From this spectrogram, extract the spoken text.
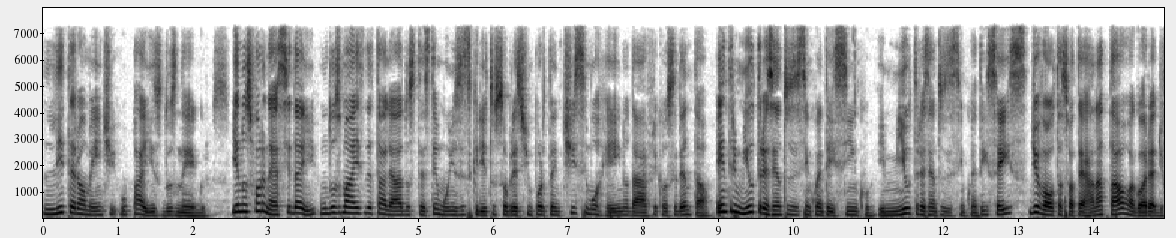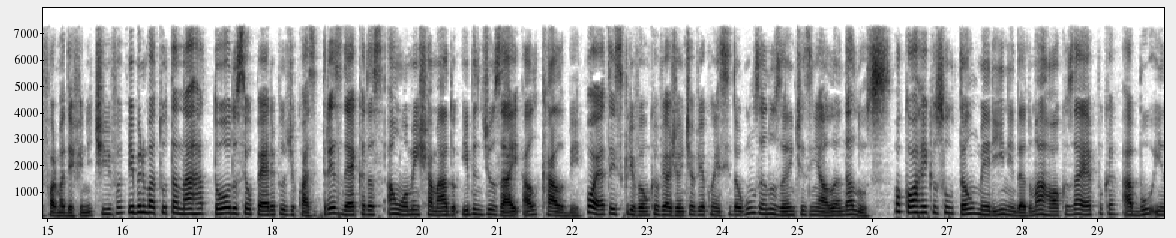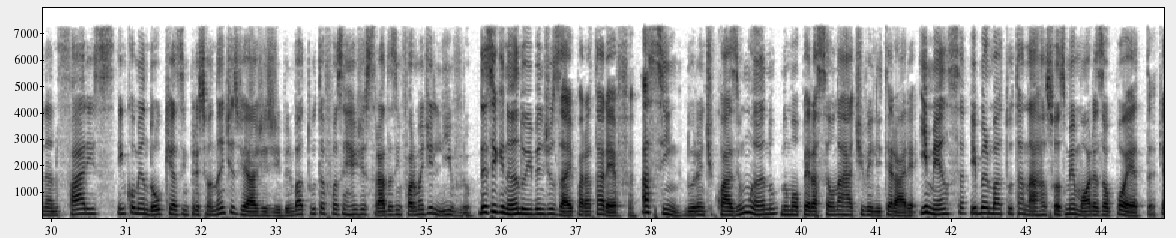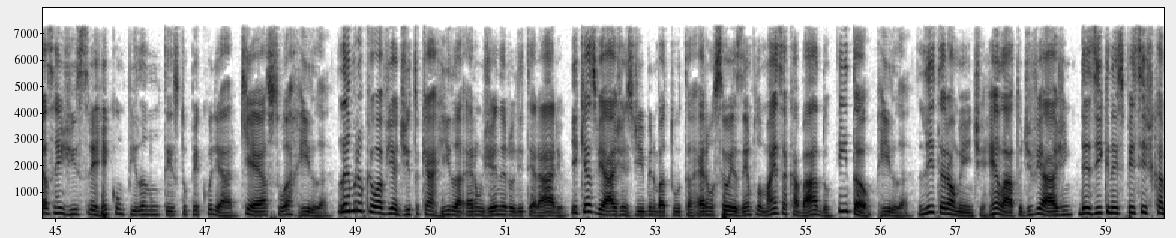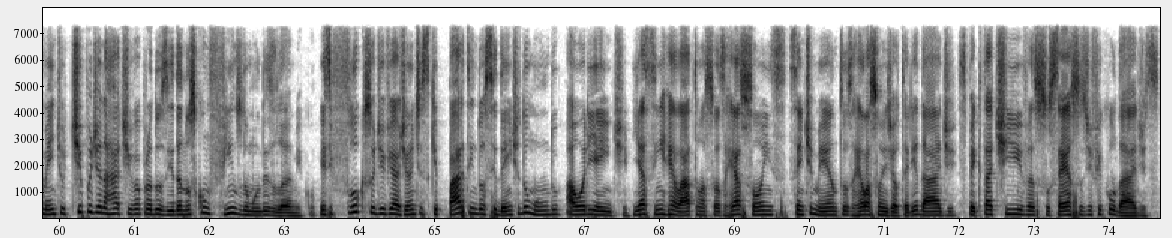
literalmente o país dos negros. E nos fornece daí um dos mais detalhados testemunhos escritos sobre este importantíssimo reino da África Ocidental. Entre 1355 e 1356, de volta à sua terra natal, agora de forma definitiva, Ibn Battuta narra todo o seu périplo de quase três décadas a um homem chamado Ibn Juzai al-Kalbi, poeta e escrivão que o viajante havia conhecido alguns anos antes em Al-Andalus. Ocorre que o sultão merínida do Marrocos da época, Abu Inan Faris, encomendou que as impressionantes viagens de Ibn Battuta fossem registradas em forma de livro, designando Ibn Juzai para a tarefa. Assim, durante quase um ano, numa operação narrativa e literária imensa, Ibn Battuta narra suas memórias ao poeta, que as registra e recompila num texto peculiar, que é a sua Rila. Lembram que eu havia dito que a Rila era um gênero literário e que as viagens de Ibn Battuta eram seu exemplo mais acabado, então, Hila, literalmente relato de viagem, designa especificamente o tipo de narrativa produzida nos confins do mundo islâmico. Esse fluxo de viajantes que partem do ocidente do mundo ao oriente e assim relatam as suas reações, sentimentos, relações de alteridade, expectativas, sucessos, dificuldades.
